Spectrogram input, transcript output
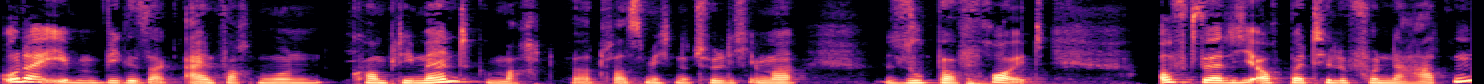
oder eben, wie gesagt, einfach nur ein Kompliment gemacht wird, was mich natürlich immer super freut. Oft werde ich auch bei Telefonaten,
